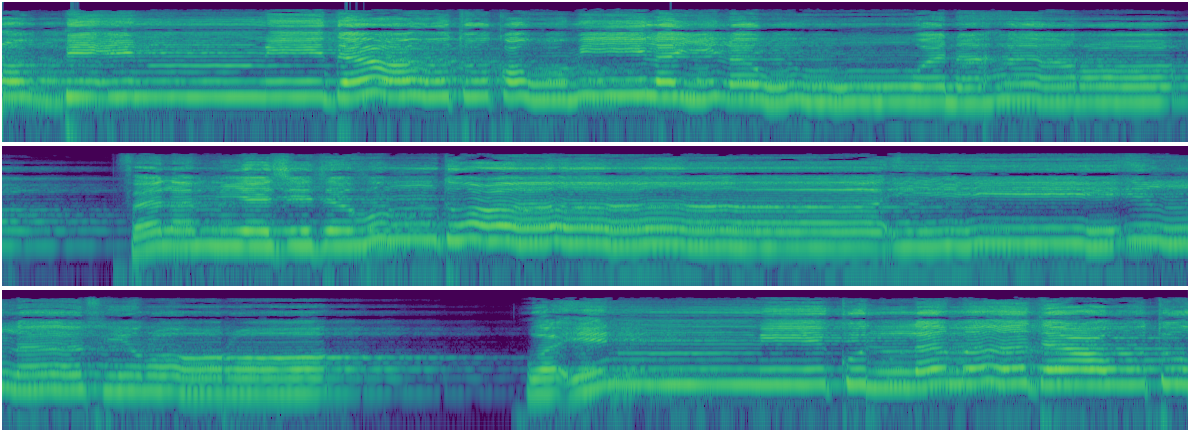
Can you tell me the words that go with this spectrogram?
رب إني دعوت قومي ليلا ونهارا فلم يزدهم دعائي إلا فرارا وإني كلما دعوتهم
